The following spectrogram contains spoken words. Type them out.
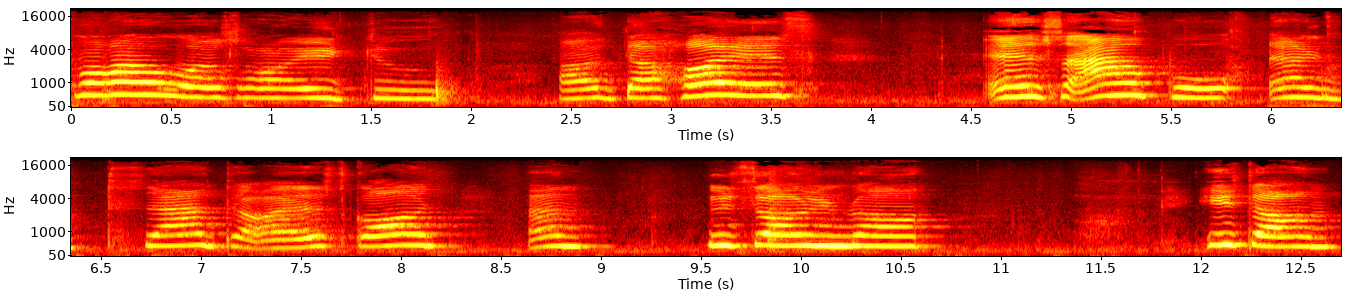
flowers I do. Uh, the heart is, is apple and Santa is gone and he's on, uh, um,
